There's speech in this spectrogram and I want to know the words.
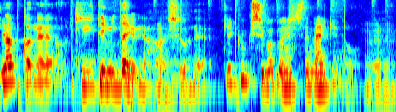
なんかね聞いてみたいよね話をね。結局仕事にしてないけど、うん、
